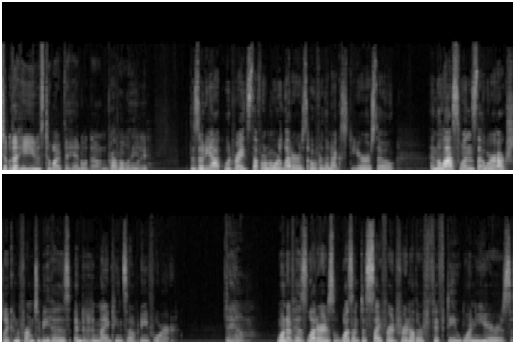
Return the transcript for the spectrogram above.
To, that he used to wipe the handle down. Probably. The Zodiac would write several more letters over the next year or so, and the last ones that were actually confirmed to be his ended in 1974. Damn. One of his letters wasn't deciphered for another 51 years,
